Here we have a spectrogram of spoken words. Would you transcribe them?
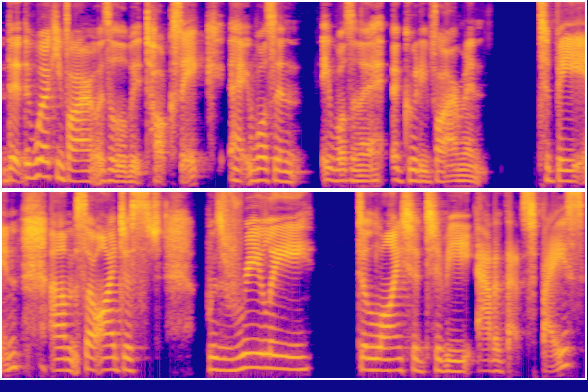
the, the work environment was a little bit toxic it wasn't it wasn't a, a good environment to be in. Um, so I just was really delighted to be out of that space.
